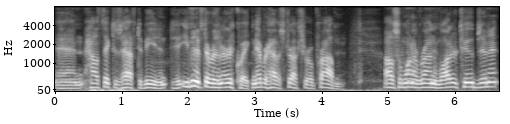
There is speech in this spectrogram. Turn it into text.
And how thick does it have to be? Even if there was an earthquake, never have a structural problem. I also want to run water tubes in it,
